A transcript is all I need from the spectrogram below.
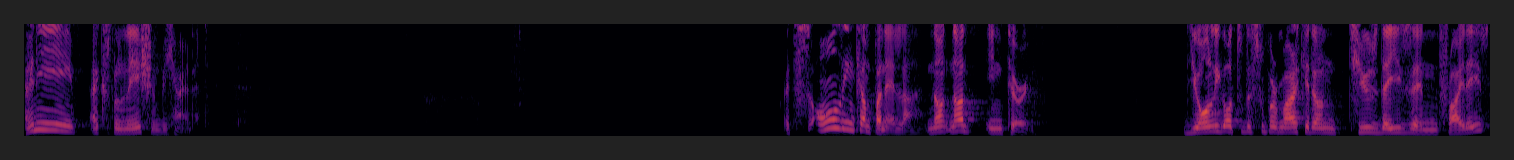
Any explanation behind it? It's only in Campanella, not, not in Turin. Do you only go to the supermarket on Tuesdays and Fridays?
